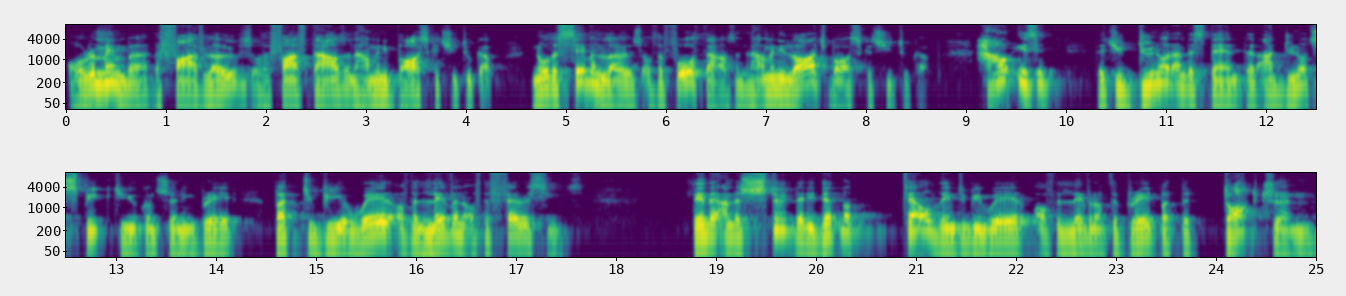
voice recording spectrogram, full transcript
or remember the five loaves or the five thousand, how many baskets you took up? Nor the seven loaves of the four thousand, and how many large baskets you took up? How is it that you do not understand that I do not speak to you concerning bread, but to be aware of the leaven of the Pharisees. Then they understood that he did not tell them to beware of the leaven of the bread, but the doctrine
